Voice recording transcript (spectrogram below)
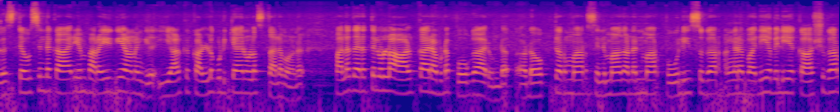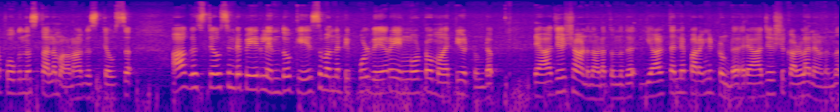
ഗസ്റ്റ് ഹൗസിന്റെ കാര്യം പറയുകയാണെങ്കിൽ ഇയാൾക്ക് കള്ളു കുടിക്കാനുള്ള സ്ഥലമാണ്. പലതരത്തിലുള്ള ആൾക്കാർ അവിടെ പോകാറുണ്ട്. ഡോക്ടർമാർ സിനിമാ നടന്മാർ പോലീസുകാർ അങ്ങനെ വലിയ വലിയ കാശുകാർ പോകുന്ന സ്ഥലമാണ് ആ ഗസ്റ്റ് ഹൗസ്. ആ ഗസ്റ്റ് ഹൗസിന്റെ പേരിൽ എന്തോ കേസ് വന്നിട്ട് ഇപ്പോൾ വേറെ എങ്ങോട്ടോ മാറ്റിയിട്ടുണ്ട്. രാജേഷാണ് നടത്തുന്നത്. ഇയാൾ തന്നെ പറഞ്ഞിട്ടുണ്ട് രാജേഷ് കള്ളനാണെന്ന്.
